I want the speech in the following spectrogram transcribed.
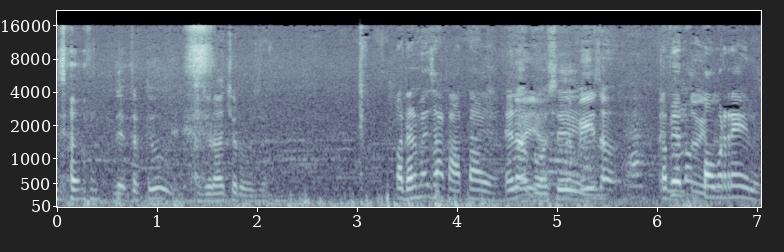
sama. Dek truk tuh ajur-ajur wis. Padahal mek sak kata ya. Enak Iya, bos sih. Tapi iso Tapi ono itu. power-e lho.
